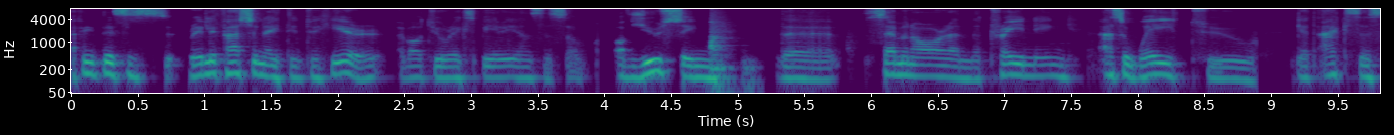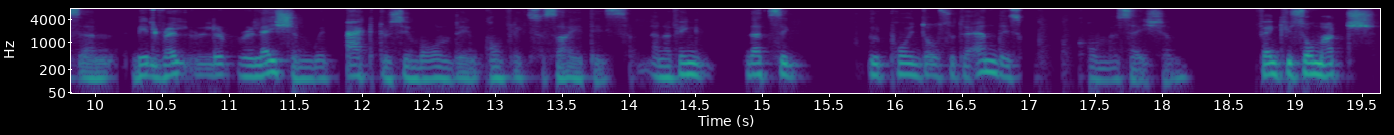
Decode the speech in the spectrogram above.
I think this is really fascinating to hear about your experiences of, of using the seminar and the training as a way to get access and build re relation with actors involved in conflict societies. And I think that's a good point also to end this conversation. Thank you so much,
